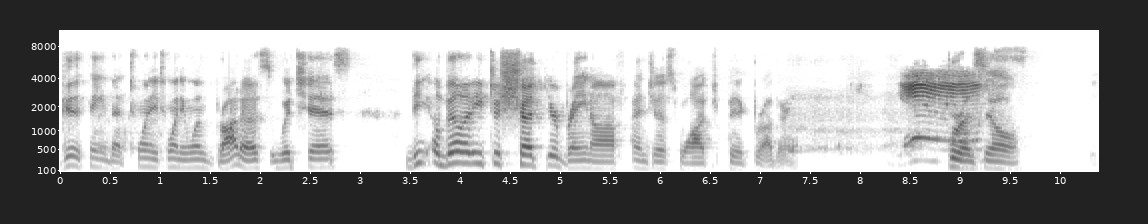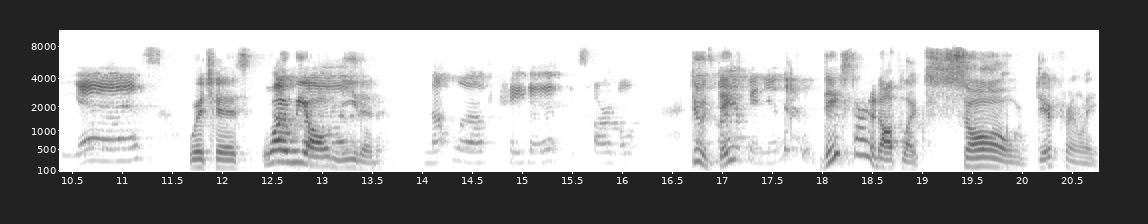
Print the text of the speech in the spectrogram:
good thing that 2021 brought us, which is the ability to shut your brain off and just watch Big Brother Yes. Brazil, Yes. which is what we all needed. Not love, hate it. It's horrible. Dude, they opinion. they started off like so differently.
